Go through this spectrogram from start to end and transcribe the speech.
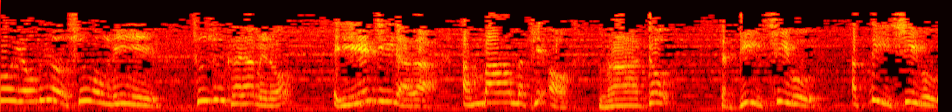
ကိုယုံပြီးတော့စူးပုံလေးရင်စူးစူးခံရမယ်နော်အရေးကြီးတာကအမှားမဖြစ်အောင်ငါတို့တတိရှိဖို့အတိရှိဖို့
